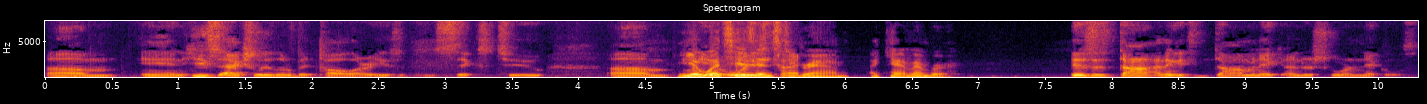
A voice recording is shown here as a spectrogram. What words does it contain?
um, and he's actually a little bit taller. He's, he's six two. Um, yeah, what's his Instagram? Kind of, I can't remember. His is Dom, I think it's Dominic underscore Nicholls.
